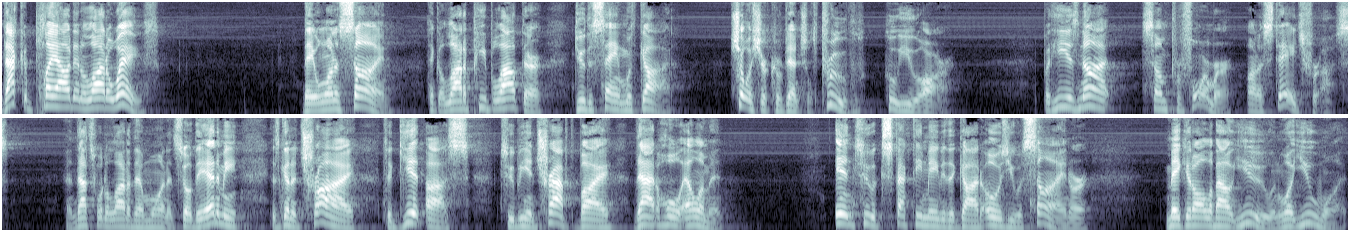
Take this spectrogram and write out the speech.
That could play out in a lot of ways. They want a sign. I think a lot of people out there do the same with God. Show us your credentials, prove who you are. But He is not some performer on a stage for us. And that's what a lot of them wanted. So the enemy is going to try to get us to be entrapped by that whole element into expecting maybe that God owes you a sign or make it all about you and what you want,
